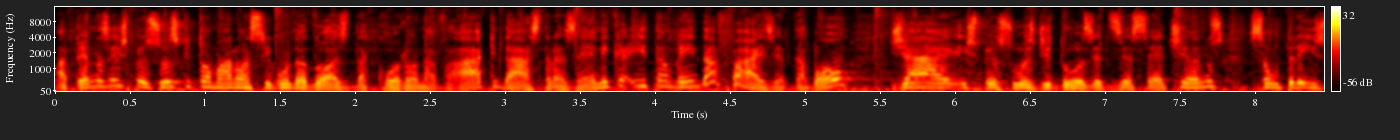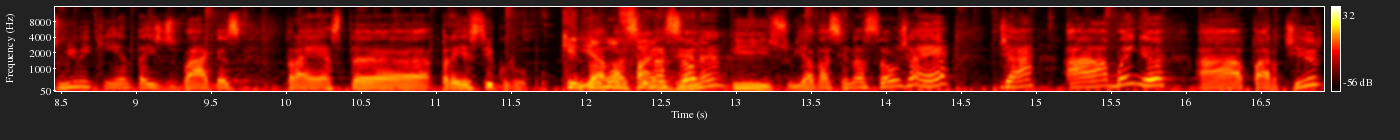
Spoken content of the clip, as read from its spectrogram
apenas as pessoas que tomaram a segunda dose da Coronavac, da AstraZeneca e também da Pfizer, tá bom? Já as pessoas de 12 a 17 anos, são 3.500 vagas para esta para este grupo. Quem e tomou a vacinação, Pfizer, né? Isso, e a vacinação já é já amanhã, a partir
